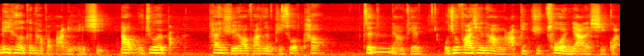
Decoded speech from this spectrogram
立刻跟他爸爸联系。那我就会把他在学校发生，比如说他这两天，我就发现他有拿笔去戳人家的习惯，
